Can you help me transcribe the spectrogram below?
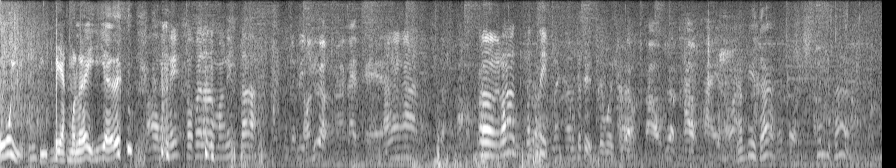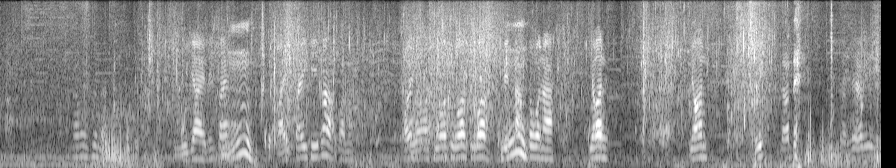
อุ้ยเปียกหมดเลยไอ้เหี้ยเอ้ยเอาออกมานี้ค่อยๆลากออกมานี้ได้มันจะมีเชือกได้แผลง่ายๆเออแล้วมันติดไหมมันจะติดเชือกไว้เช้าเก่าเชือกข้าวไทยแล้วน้ำพี่ท่าน้ำพี่ท่าน้ำไม่ขึ้นอะโอ้ใหญ่เลยไป อืมไปไปอีกทีป่ะก่อนนะชัวร์ชัวร์ชัวร์ชัวร์มีสามตัวนะย้อนย้อน เฮ้ยนอนได้ย้อนแล้วอีก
